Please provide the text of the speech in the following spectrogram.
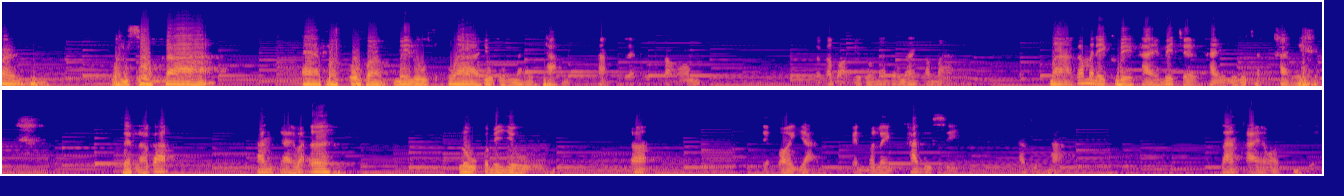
กล้วันศุกร์ก็แอบมาดูก่อนไม่รู้ว่าอยู่ตรงไหนถามถามเพื่อนรุ่นน้อง แล้วก็บอกอยู่ตรงนั้นตรงนั้นก็มา มาก็ไม่ได้คุยใคร ไม่เจอใครไม่รู้จักใคร เสร็จแล้วก็ตั้งใจว่า เออ ลูกก็ไม่อยู่ ก็เดี๋ยวบอกอีกอย่างเป็นมะเร็งขั้นที่สี่ขั้นสุดท้ายร่างกายอ่อนเพลีย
